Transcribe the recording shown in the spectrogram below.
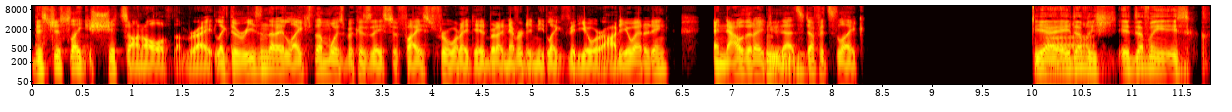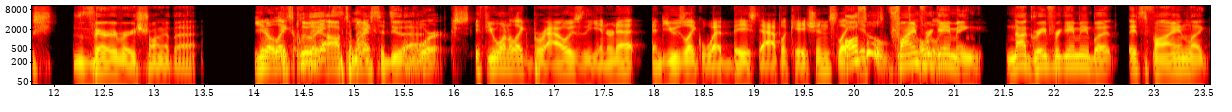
this just like shits on all of them, right? Like the reason that I liked them was because they sufficed for what I did, but I never did need like video or audio editing. And now that I do that Mhm. stuff, it's like, Yeah, it Uh, definitely it definitely is very very strong at that. you know, like It's clearly optimized to do that. Works if you want to like browse the internet and use like web based applications. Like also, fine for gaming. Not great for gaming, but it's fine. Like,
